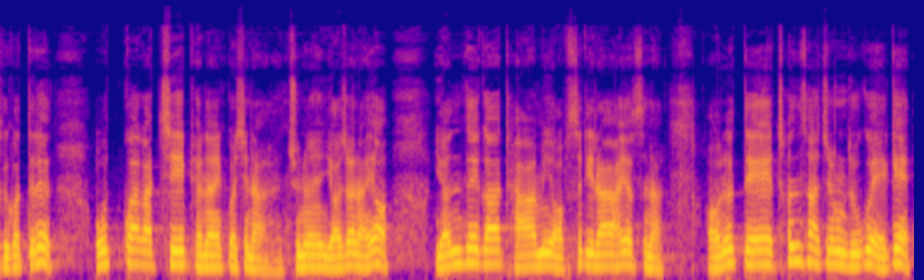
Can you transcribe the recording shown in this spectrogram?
그것들은 옷과 같이 변할 것이나 주는 여전하여 연대가 다함이 없으리라 하였으나 어느 때에 천사 중 누구에게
